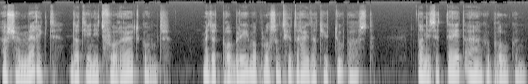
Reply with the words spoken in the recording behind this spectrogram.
Als je merkt dat je niet vooruitkomt met het probleemoplossend gedrag dat je toepast, dan is de tijd aangebroken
